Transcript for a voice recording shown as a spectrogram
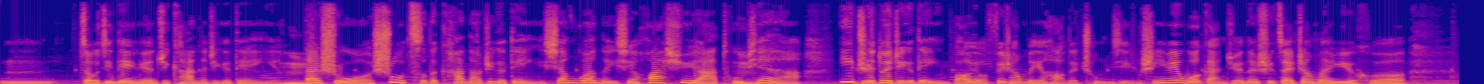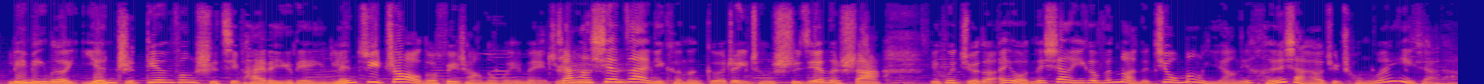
嗯，走进电影院去看的这个电影，嗯但是我数次的看到这个电影相关的一些花絮啊、图片啊，一直对这个电影保有非常美好的憧憬，是因为我感觉那是在张曼玉和黎明的颜值巅峰时期拍的一个电影，连剧照都非常的唯美，加上现在你可能隔着一层时间的纱，你会觉得，哎呦，那像一个温暖的旧梦一样，你很想要去重温一下它。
